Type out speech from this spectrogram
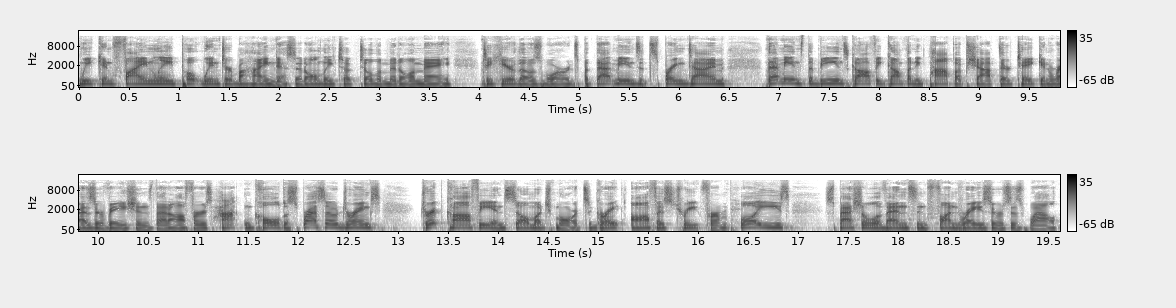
we can finally put winter behind us. It only took till the middle of May to hear those words, but that means it's springtime. That means the Beans Coffee Company pop up shop, they're taking reservations that offers hot and cold espresso drinks, drip coffee, and so much more. It's a great office treat for employees, special events, and fundraisers as well.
